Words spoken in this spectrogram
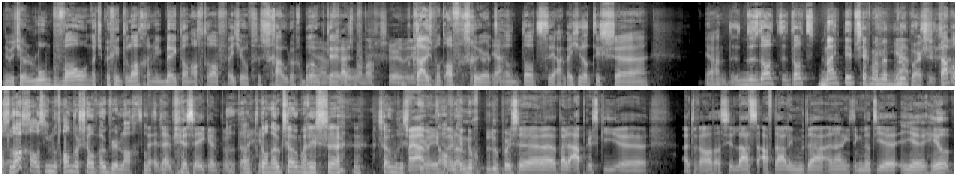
een beetje een lompe val en dat je begint te lachen en die bleek dan achteraf, weet je, of zijn schouder gebroken Ja, te hebben kruisband afgescheurd. kruisband afgescheurd. Ja. En dat, dat, ja, weet je, dat is, eh, ja, dus dat, dat is mijn tip, zeg maar, met Ja, bloopers. precies. Ga pas lachen als iemand anders zelf ook weer lacht. Want Nee, daar heb je zeker een punt. dat kan ook zomaar eens, eh zomaar eens Maar ja, je kan genoeg bloopers eh, bij de après-ski eh, uiteraard. Als je de laatste afdaling moet daar... En ik denk dat je je heel,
